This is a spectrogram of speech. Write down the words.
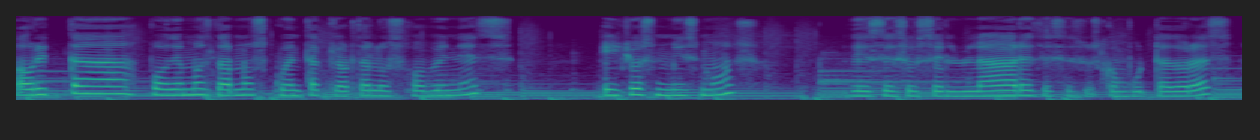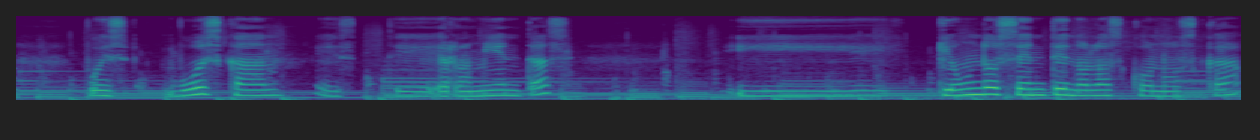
Ahorita podemos darnos cuenta que ahorita los jóvenes, ellos mismos, desde sus celulares, desde sus computadoras, pues buscan este, herramientas y que un docente no las conozca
